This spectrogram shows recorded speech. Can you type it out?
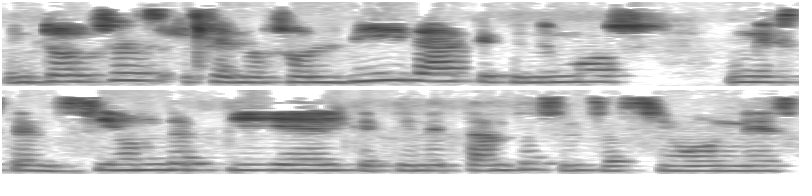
Entonces se nos olvida que tenemos una extensión de piel que tiene tantas sensaciones,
